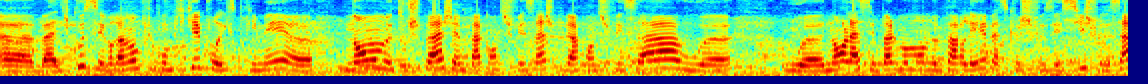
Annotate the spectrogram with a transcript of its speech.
Euh, bah, du coup c'est vraiment plus compliqué pour exprimer euh, non me touche pas, j'aime pas quand tu fais ça, je préfère quand tu fais ça ou, euh, non là c'est pas le moment de me parler parce que je faisais ci, je faisais ça.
